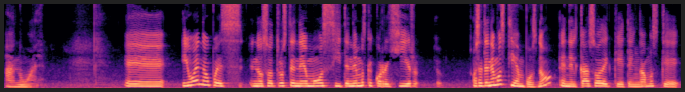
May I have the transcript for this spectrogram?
anual. Eh, y bueno, pues nosotros tenemos, si tenemos que corregir, o sea, tenemos tiempos, ¿no? En el caso de que tengamos que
